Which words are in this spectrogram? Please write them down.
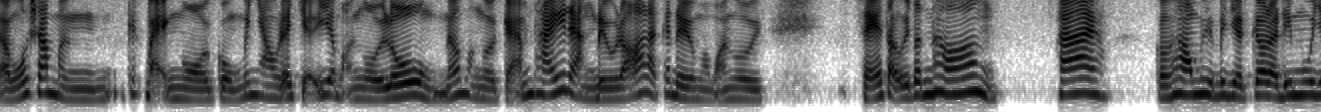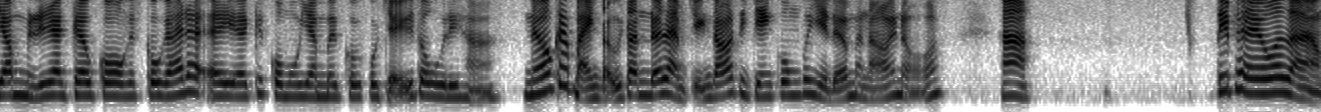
là workshop mà các bạn ngồi cùng với nhau để chỉ cho mọi người luôn. Nếu mọi người cảm thấy rằng điều đó là cái điều mà mọi người sẽ tự tin hơn. Ha còn không thì bây giờ kêu là đi mua dâm mình đi ra kêu cô cái cô gái đó ê, ê cái cô mua dâm ê, cô cô chỉ tôi đi hả? Nếu các bạn tự tin để làm chuyện đó thì trang cũng không có gì để mà nói nữa. Ha. Tiếp theo là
